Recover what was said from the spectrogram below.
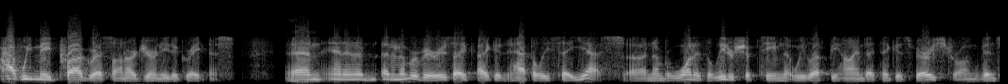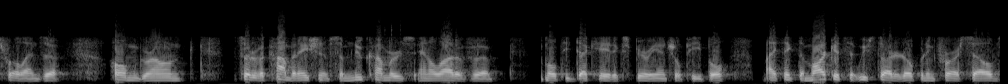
have we made progress on our journey to greatness? And and in a, in a number of areas, I, I could happily say yes. Uh, number one is the leadership team that we left behind. I think is very strong. Vince Forlenza, homegrown, sort of a combination of some newcomers and a lot of uh, multi-decade experiential people. I think the markets that we've started opening for ourselves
